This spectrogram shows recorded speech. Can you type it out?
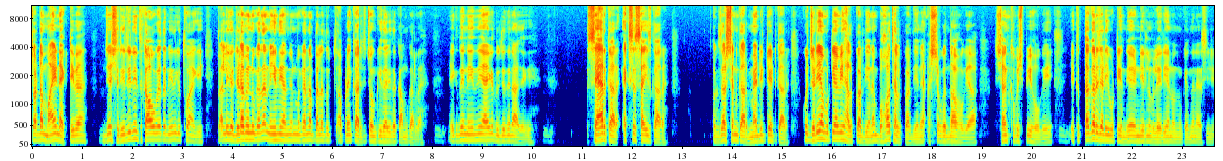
ਤੁਹਾਡਾ ਮਾਈਂਡ ਐਕਟਿਵ ਹੈ। ਜੇ ਸਰੀਰ ਹੀ ਨਹੀਂ ਥਕਾਓਗੇ ਤਾਂ ਨੀਂਦ ਕਿੱਥੋਂ ਆਏਗੀ? ਪਹਿਲੀ ਗੱਲ ਜਿਹੜਾ ਮੈਨੂੰ ਕਹਿੰਦਾ ਨੀਂਦ ਨਹੀਂ ਆਉਂਦੀ ਉਹਨੂੰ ਮੈਂ ਕਹਿੰਦਾ ਪਹਿਲਾਂ ਤੂੰ ਆਪਣੇ ਘਰ 'ਚ ਚੌਂਕੀਦਾਰੀ ਦਾ ਕੰਮ ਕਰ ਲੈ। ਇੱਕ ਦਿਨ ਨੀਂਦ ਨਹੀਂ ਆਏਗੀ ਦੂਜੇ ਦਿਨ ਆ ਜਾਏਗੀ। ਸੈਰ ਕਰ ਐਕਸਰਸਾਈਜ਼ ਕਰ ਐਗਜ਼ਰਸ਼ਨ ਕਰ ਮੈਡੀਟੇਟ ਕਰ ਕੁਝ ਜੜੀਆਂ ਬੂਟੀਆਂ ਵੀ ਹੈਲਪ ਕਰਦੀਆਂ ਨੇ ਬਹੁਤ ਹੈਲਪ ਕਰਦੀਆਂ ਨੇ। ਅਸ਼ਵਗੰਧਾ ਹੋ ਗਿਆ ਸ਼ੰਖ ਪੁਸ਼ਪੀ ਹੋ ਗਈ ਇੱਕ ਤਗਰ ਜੜੀ ਬੂਟੀ ਹੁੰਦੀ ਹੈ ਇੰਡੀਅਨ ਵਲੇਰੀਅਨ ਉਹਨੂੰ ਕਹਿੰਦੇ ਨੇ ਅਸੀਂ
